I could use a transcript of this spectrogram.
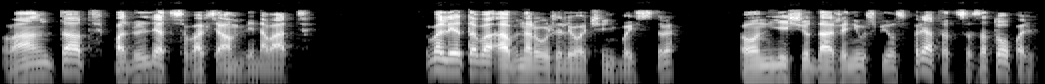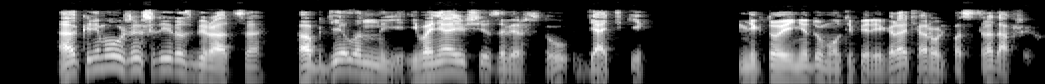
Вон тот подлец во всем виноват. Валетова обнаружили очень быстро. Он еще даже не успел спрятаться за тополь, а к нему уже шли разбираться обделанные и воняющие за версту дядьки. Никто и не думал теперь играть роль пострадавших.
